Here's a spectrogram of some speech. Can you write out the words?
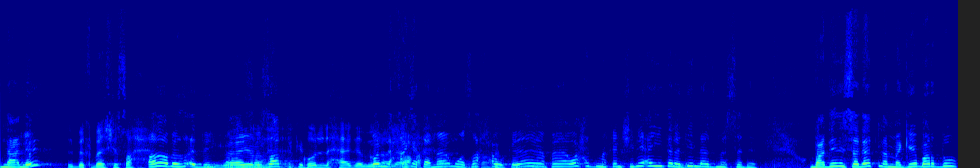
نعم ليه؟ البكباشي صح. آه بي- أيوة بالظبط كده. كل حاجة كل حاجة. تمام وصح وكده. فواحد ما كانش ليه أي 30 لازمة السادات. وبعدين السادات لما جه برضه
